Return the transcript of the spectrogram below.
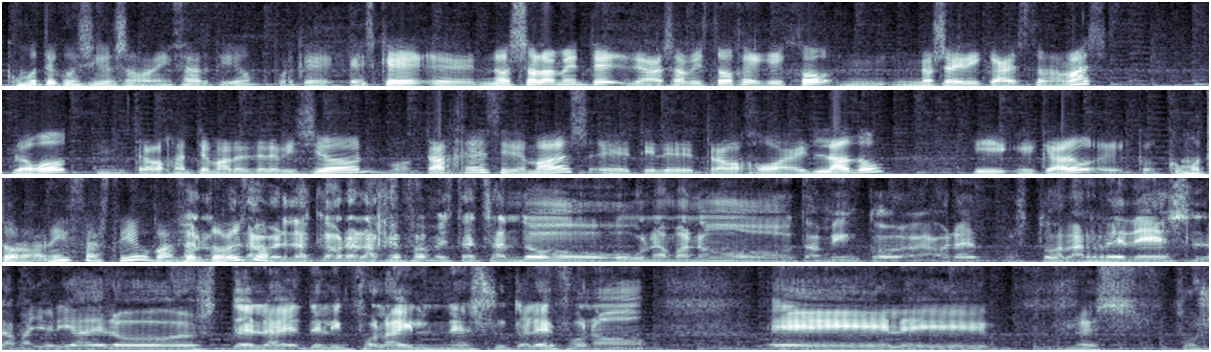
¿Cómo te consigues organizar, tío? Porque es que eh, no solamente, ya has visto que Hijo no se dedica a esto nada más. Luego mm, trabaja en temas de televisión, montajes y demás, eh, tiene trabajo aislado. Y, y claro, eh, ¿cómo te organizas, tío, para hacer Bueno, todo la esto? verdad que ahora la jefa me está echando una mano también con ahora pues todas las redes, la mayoría de los de la- del infoline es su teléfono. eh, le- pues, pues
